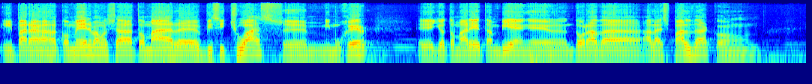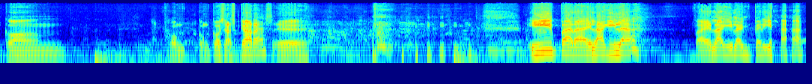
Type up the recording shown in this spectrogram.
y para comer vamos a tomar eh, bisichuas, eh, mi mujer. Eh, yo tomaré también eh, dorada a la espalda con, con, con, con cosas caras. y para el águila, para el águila imperial,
